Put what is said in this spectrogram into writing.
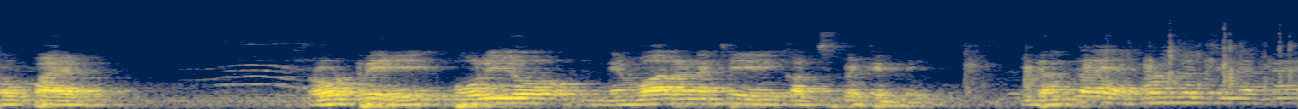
రూపాయలు రోటరీ పోలియో నివారణకి ఖర్చు పెట్టింది ఇదంతా ఎక్కడి నుంచి వచ్చిందంటే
